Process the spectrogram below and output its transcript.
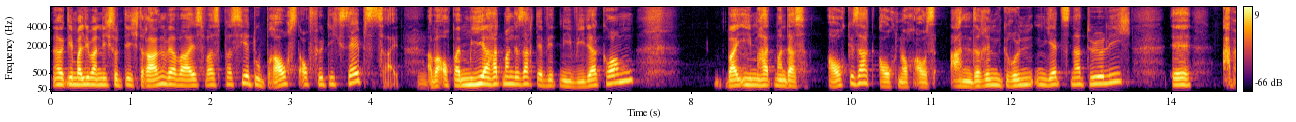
na, geh mal lieber nicht so dicht ran, wer weiß, was passiert. Du brauchst auch für dich selbst Zeit. Mhm. Aber auch bei mir hat man gesagt, der wird nie wiederkommen. Bei ihm hat man das auch gesagt, auch noch aus anderen Gründen jetzt natürlich. Äh, aber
